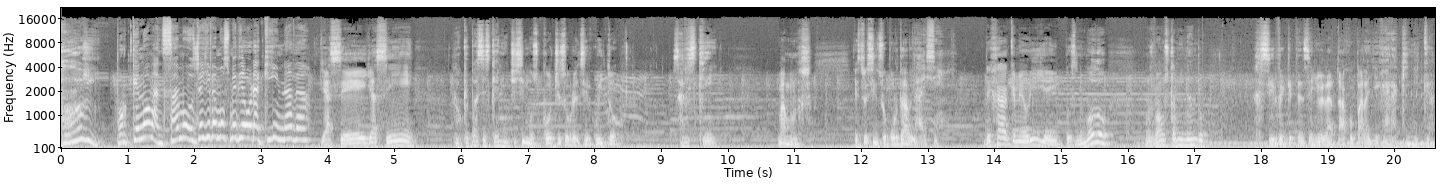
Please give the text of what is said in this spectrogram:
¡Ay! ¿Por qué no avanzamos? Ya llevamos media hora aquí y nada. Ya sé, ya sé. Lo que pasa es que hay muchísimos coches sobre el circuito. ¿Sabes qué? Vámonos. Esto es insoportable. Ay, sí. Deja que me orille y pues ni modo. Nos vamos caminando. Sirve que te enseño el atajo para llegar a Química.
